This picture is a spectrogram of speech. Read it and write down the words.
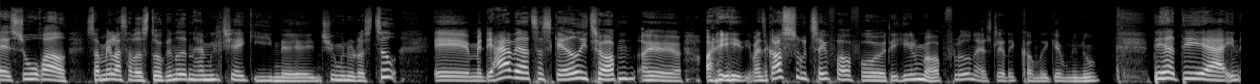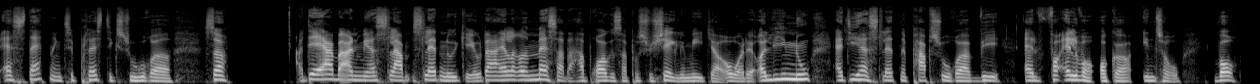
øh, sugerøret, som ellers har været stukket ned i den her milkshake i en, øh, en 20 minutters tid. Øh, men det har været at tage skade i toppen, øh, og det, man skal også suge til for at få det hele med op. Fløden er slet ikke kommet igennem endnu. Det her, det er en erstatning til plastiksugerøret, så og det er bare en mere slam, slatten udgave. Der er allerede masser, der har brokket sig på sociale medier over det. Og lige nu er de her slatne papsugerør ved at for alvor at gøre indtog. Hvor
